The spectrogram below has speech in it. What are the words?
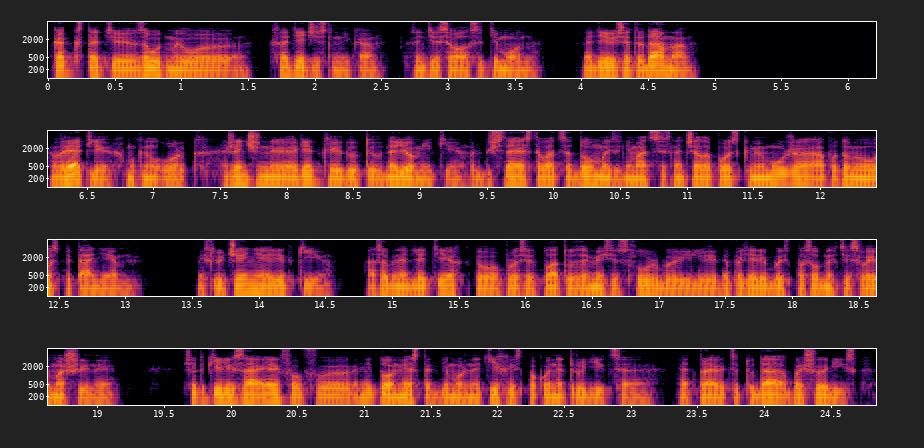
Как, кстати, зовут моего соотечественника? Заинтересовался Тимон. Надеюсь, это дама? Вряд ли, хмыкнул орк. Женщины редко идут в наемники, предпочитая оставаться дома и заниматься сначала поисками мужа, а потом его воспитанием. Исключения редки. Особенно для тех, кто просит плату за месяц службы или до потери боеспособности своей машины. Все-таки леса эльфов э, не то место, где можно тихо и спокойно трудиться, и отправиться туда – большой риск.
